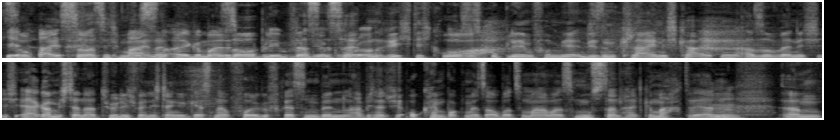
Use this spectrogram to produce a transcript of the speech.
So, weißt du, was ich meine? Das ist ein allgemeines so, Problem von Das dir, ist halt ein Bruder. richtig großes Oh. Problem von mir in diesen Kleinigkeiten. Also wenn ich, ich ärgere mich dann natürlich, wenn ich dann gegessen habe, vollgefressen bin, dann habe ich natürlich auch keinen Bock mehr sauber zu machen, aber es muss dann halt gemacht werden. Mhm. Ähm,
